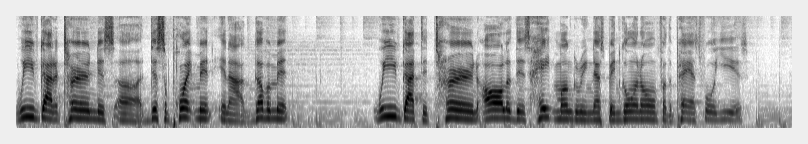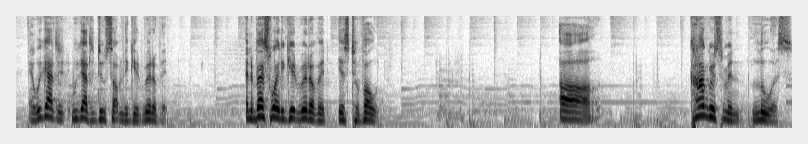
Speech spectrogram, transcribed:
we've got to turn this uh, disappointment in our government. We've got to turn all of this hate mongering that's been going on for the past four years, and we got to we got to do something to get rid of it. And the best way to get rid of it is to vote. Uh, Congressman Lewis,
